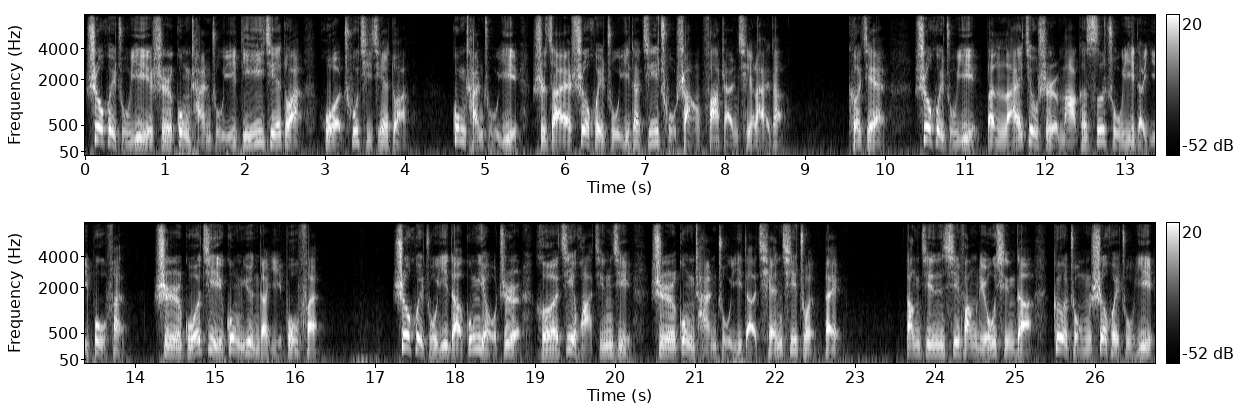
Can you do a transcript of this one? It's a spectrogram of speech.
社会主义是共产主义第一阶段或初级阶段，共产主义是在社会主义的基础上发展起来的。可见，社会主义本来就是马克思主义的一部分，是国际共运的一部分。社会主义的公有制和计划经济是共产主义的前期准备。当今西方流行的各种社会主义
